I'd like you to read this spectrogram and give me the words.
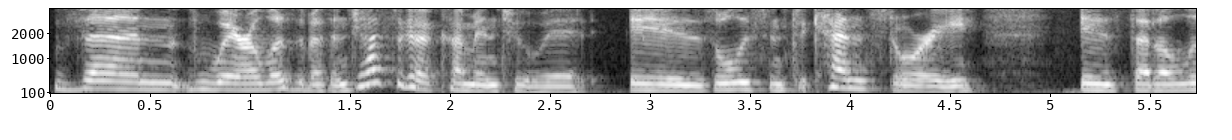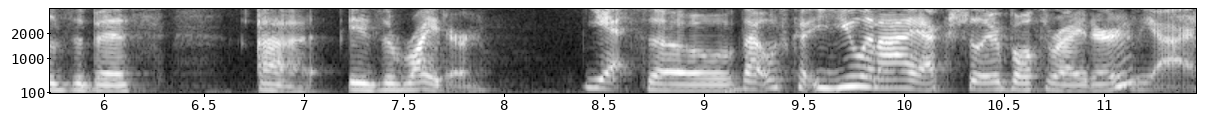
then where Elizabeth and Jessica come into it is, well, at least into Ken's story, is that Elizabeth uh, is a writer. Yes. So that was you and I actually are both writers. We are.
